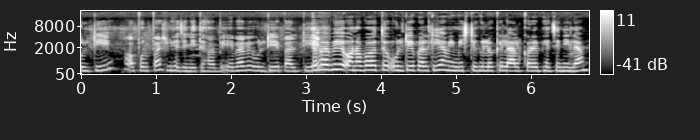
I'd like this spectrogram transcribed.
উল্টিয়ে অপর পাশ ভেজে নিতে হবে। এভাবে উল্টিয়ে পাল্টিয়ে এভাবে অনবরত উল্টিয়ে পাল্টিয়ে আমি মিষ্টিগুলোকে লাল করে ভেজে নিলাম।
